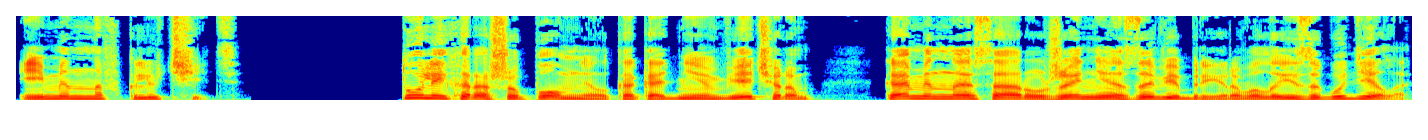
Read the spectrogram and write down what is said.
именно включить. Тулей хорошо помнил, как одним вечером каменное сооружение завибрировало и загудело,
